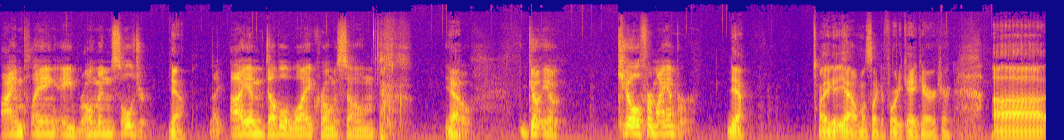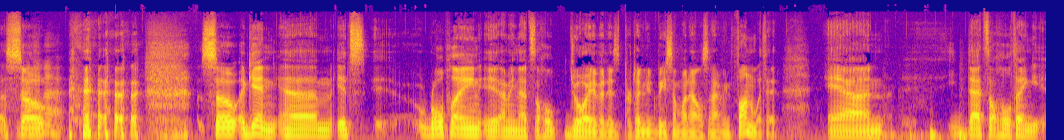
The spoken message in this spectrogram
I'm playing a Roman soldier. yeah, Like I am double Y chromosome. you Yeah. know, go you know, kill for my emperor. Yeah. Like yeah, almost like a 40k character. Uh, so that. so again, um, it's role playing. I mean, that's the whole joy of it is pretending to be someone else and having fun with it, and that's the whole thing.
